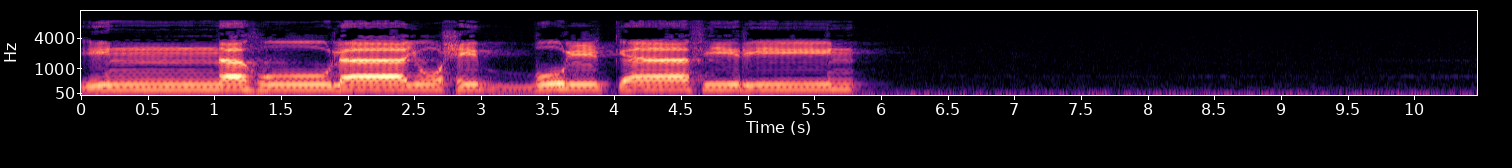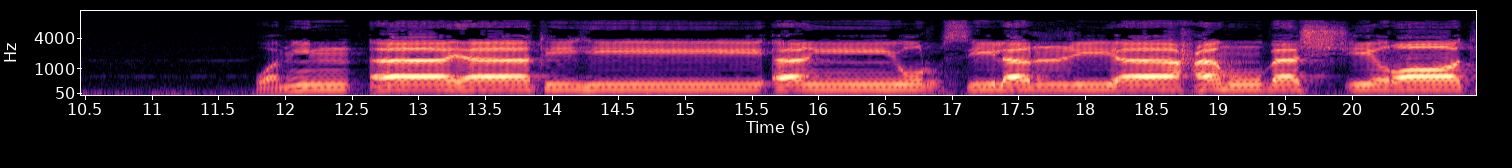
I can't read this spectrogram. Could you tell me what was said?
إِنَّهُ لَا يُحِبُّ الْكَافِرِينَ وَمِنْ آيَاتِهِ أَن يُرْسِلَ الرِّيَاحَ مُبَشِّرَاتٍ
